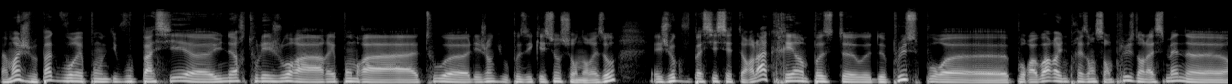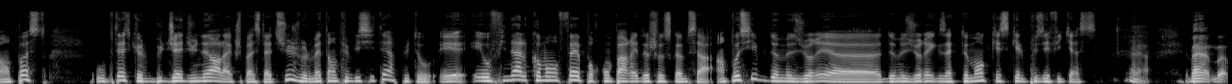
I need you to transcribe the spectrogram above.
bah moi je veux pas que vous répondiez, vous passiez euh, une heure tous les jours à répondre à tous euh, les gens qui vous posent des questions sur nos réseaux, et je veux que vous passiez cette heure-là, créer un poste euh, de plus pour pour avoir une présence en plus dans la semaine en poste ou peut-être que le budget d'une heure là que je passe là-dessus, je veux le mettre en publicitaire plutôt. Et, et, au final, comment on fait pour comparer deux choses comme ça? Impossible de mesurer, de mesurer exactement qu'est-ce qui est le plus efficace. Voilà. Ben, bah,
